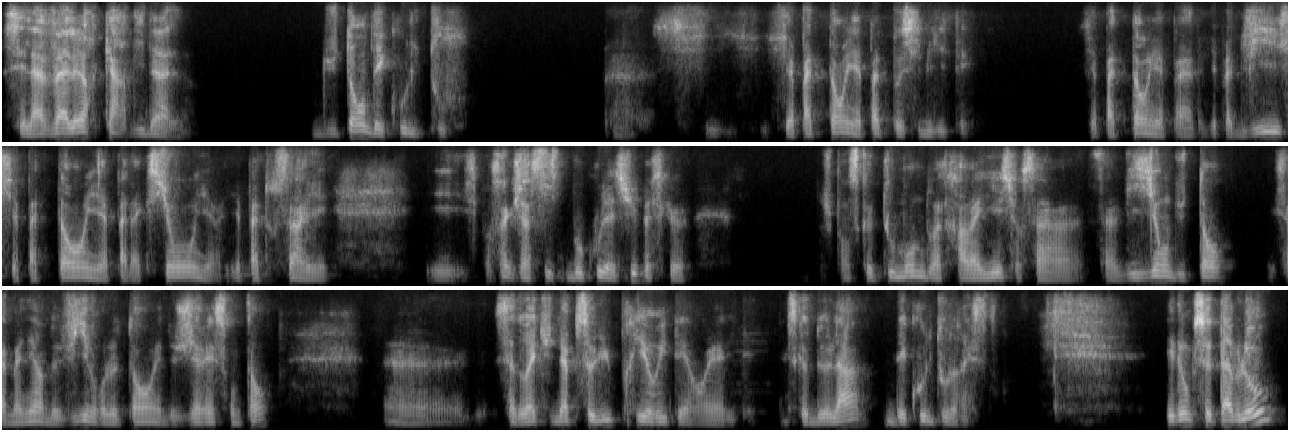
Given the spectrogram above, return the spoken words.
c'est la valeur cardinale. Du temps découle tout. S'il n'y a pas de temps, il n'y a pas de possibilité. S'il n'y a pas de temps, il n'y a, pas, de vie. S'il n'y a pas de temps, il n'y a pas d'action. Il n'y a, pas tout ça. Et, c'est pour ça que j'insiste beaucoup là-dessus parce que je pense que tout le monde doit travailler sur sa, sa, vision du temps et sa manière de vivre le temps et de gérer son temps. Euh, ça doit être une absolue priorité en réalité, parce que de là découle tout le reste. Et donc ce tableau,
